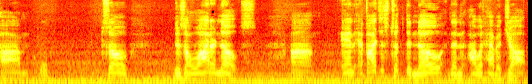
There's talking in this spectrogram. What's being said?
Um, so there's a lot of no's. Um, and if I just took the no then I would have a job.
